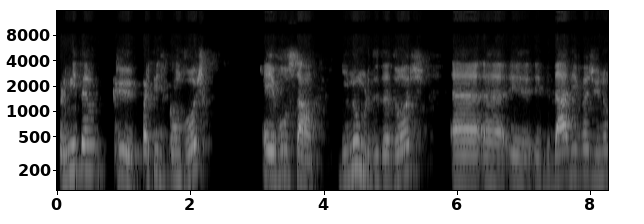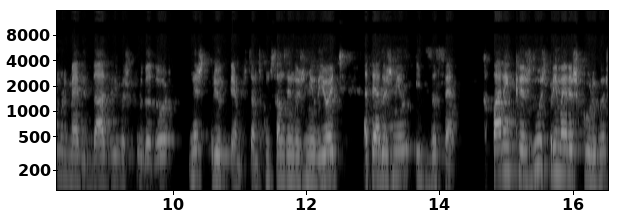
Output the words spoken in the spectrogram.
Permitam-me que partilhe convosco a evolução do número de dadores uh, uh, e, de dádivas e o número médio de dádivas por dador neste período de tempo. Portanto, começamos em 2008 até 2017. Reparem que as duas primeiras curvas,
